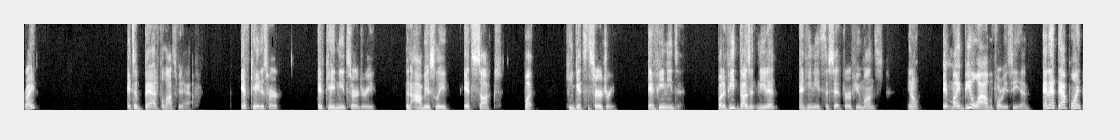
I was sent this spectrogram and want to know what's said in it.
right? It's a bad philosophy to have if Cade is hurt, if Cade needs surgery, then obviously it sucks, but he gets the surgery if he needs it. But if he doesn't need it and he needs to sit for a few months, you know, it might be a while before we see him. And at that point,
